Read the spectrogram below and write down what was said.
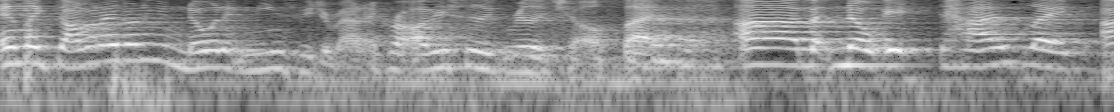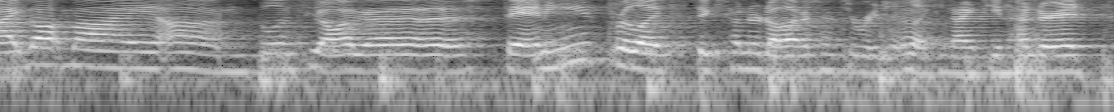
and like Dom and I don't even know what it means to be dramatic. We're obviously like really chill, but um, no, it has like I got my um, Balenciaga fanny for like six hundred dollars, and it's originally like nineteen hundred.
